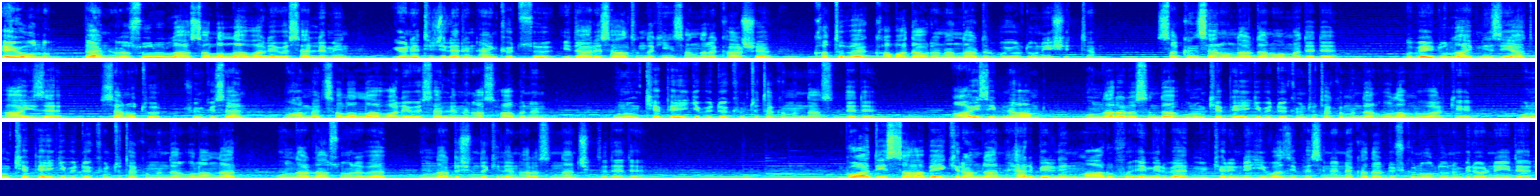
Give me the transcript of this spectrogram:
Ey oğlum ben Resulullah sallallahu aleyhi ve sellemin yöneticilerin en kötüsü idaresi altındaki insanlara karşı katı ve kaba davrananlardır buyurduğunu işittim. Sakın sen onlardan olma dedi. Ubeydullah İbni Ziyad Aize sen otur çünkü sen Muhammed sallallahu aleyhi ve sellemin ashabının unun kepeği gibi döküntü takımındansın dedi. Aiz İbni Amr onlar arasında unun kepeği gibi döküntü takımından olan mı var ki unun kepeği gibi döküntü takımından olanlar onlardan sonra ve onlar dışındakilerin arasından çıktı dedi. Bu hadis sahabe-i kiramdan her birinin marufu emir ve münkeri nehi vazifesine ne kadar düşkün olduğunun bir örneğidir.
